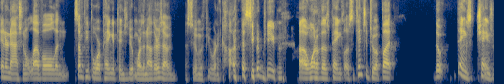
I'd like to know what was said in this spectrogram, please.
international level, and some people were paying attention to it more than others. I would assume if you were an economist, you would be Mm. uh, one of those paying close attention to it. But the things changed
